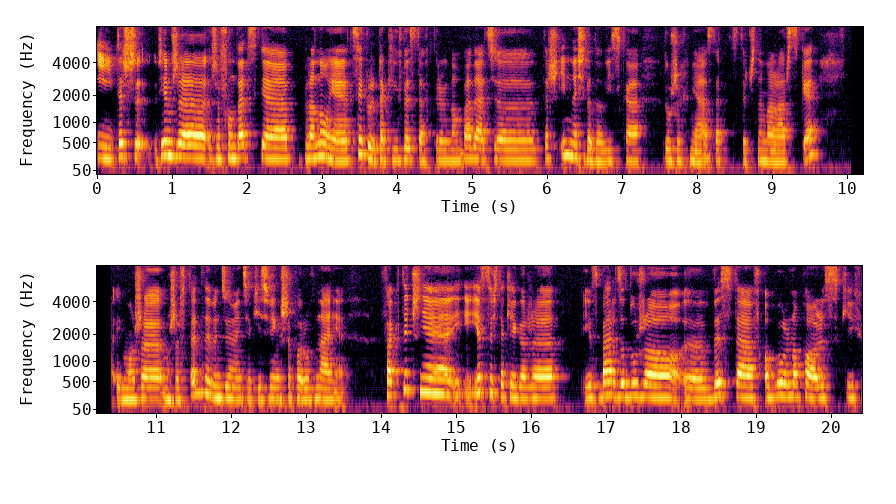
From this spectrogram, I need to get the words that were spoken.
I też wiem, że, że fundacja planuje cykl takich wystaw, które będą badać e, też inne środowiska dużych miast, artystyczne, malarskie. I może, może wtedy będziemy mieć jakieś większe porównanie. Faktycznie jest coś takiego, że jest bardzo dużo e, wystaw ogólnopolskich,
